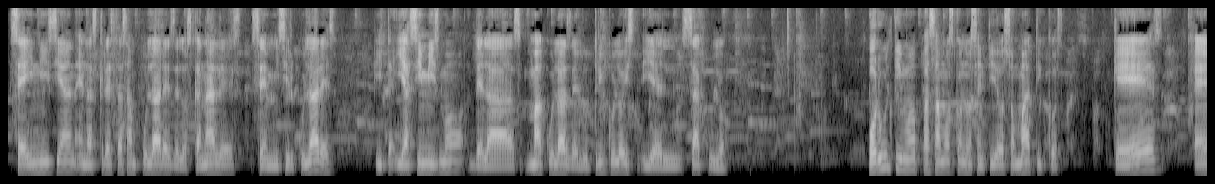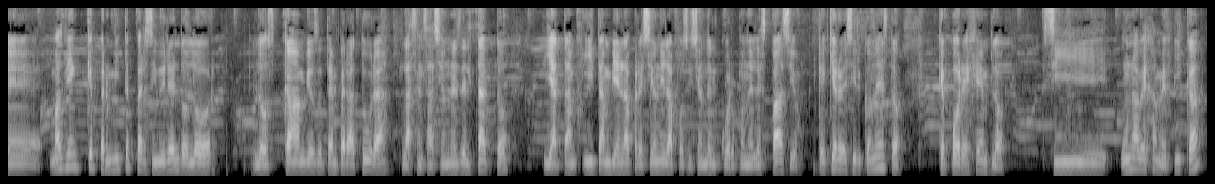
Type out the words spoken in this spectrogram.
se inician en las crestas ampulares de los canales semicirculares y, asimismo de las máculas del utrículo y, el sáculo. Por último, pasamos con los sentidos somáticos, que es eh, más bien que permite percibir el dolor, los cambios de temperatura, las sensaciones del tacto y, también la presión y la posición del cuerpo en el espacio. ¿Qué quiero decir con esto? Que por ejemplo, si una abeja me pica,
